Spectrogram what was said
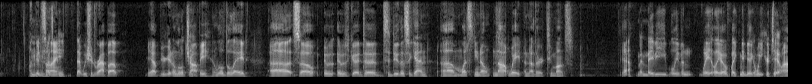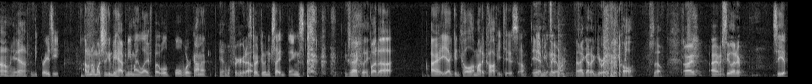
a good that's sign that we should wrap up. Yep, you're getting a little choppy, a little delayed. Uh, so it was it was good to to do this again. Um, let's you know not wait another two months. Yeah, maybe we'll even wait like a, like maybe like a week or two. Wow, yeah, That'd be crazy. I don't know much is gonna be happening in my life, but we'll we'll work on it. yeah, we'll figure it I'll out. start doing exciting things. exactly. but uh, all right, yeah, good call. I'm out of coffee too, so yeah, me to too. Make more. And I gotta get ready for a call. So, all right, All right, man. see you later. See you.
